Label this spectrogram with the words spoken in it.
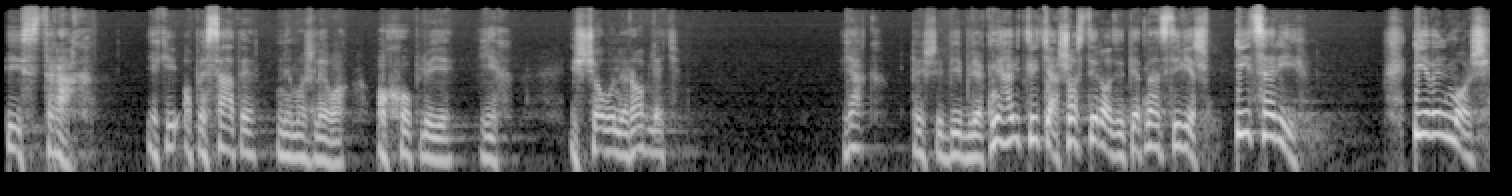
І страх, який описати неможливо, охоплює їх. І що вони роблять? Як пише Біблія? Книга відкриття, 6 розділ, 15 вірш. І царі, і вельможі,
